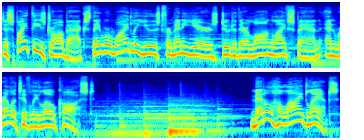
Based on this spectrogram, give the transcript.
Despite these drawbacks, they were widely used for many years due to their long lifespan and relatively low cost. Metal halide lamps,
